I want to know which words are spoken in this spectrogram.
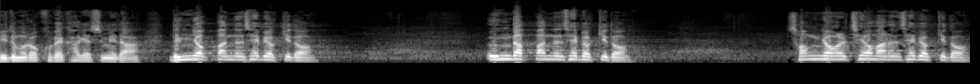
믿음으로 고백하겠습니다. 능력받는 새벽 기도, 응답받는 새벽 기도, 성령을 체험하는 새벽 기도,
